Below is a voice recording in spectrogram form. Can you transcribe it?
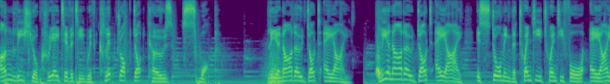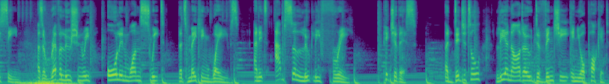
unleash your creativity with ClipDrop.co's Swap. Leonardo.ai Leonardo.ai is storming the 2024 AI scene as a revolutionary all-in-one suite that's making waves, and it's absolutely free. Picture this a digital Leonardo da Vinci in your pocket,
